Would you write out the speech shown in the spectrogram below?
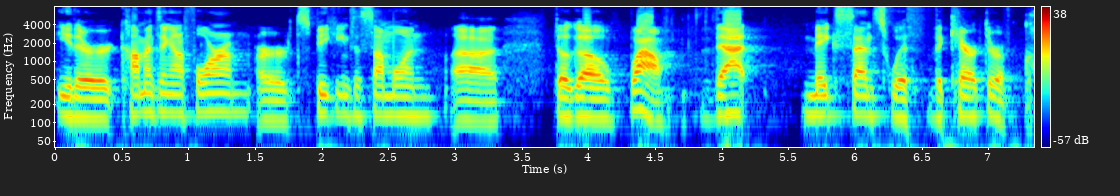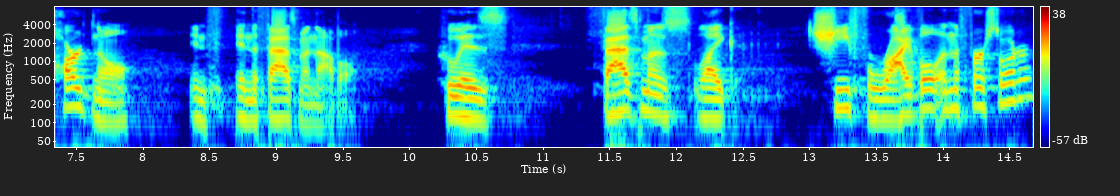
either commenting on a forum or speaking to someone. Uh, they'll go, "Wow, that makes sense with the character of Cardinal in in the Phasma novel, who is Phasma's like chief rival in the First Order.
